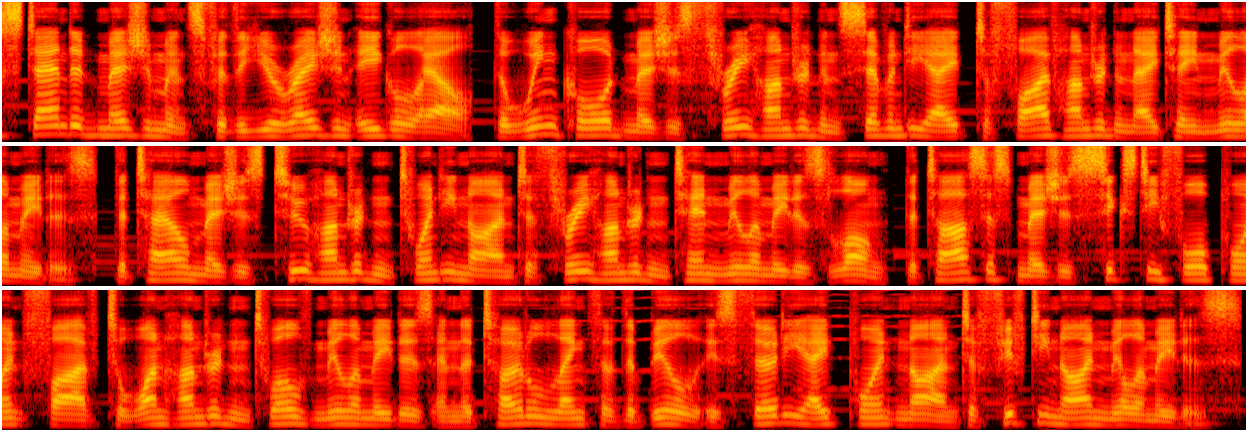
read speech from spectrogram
standard measurements for the Eurasian eagle owl, the wing chord measures 378 to 518 mm, the tail measures 229 to 310 mm long, the tarsus measures 64.5 to 112 mm and the total length of the bill is 38.9 to 59 mm.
